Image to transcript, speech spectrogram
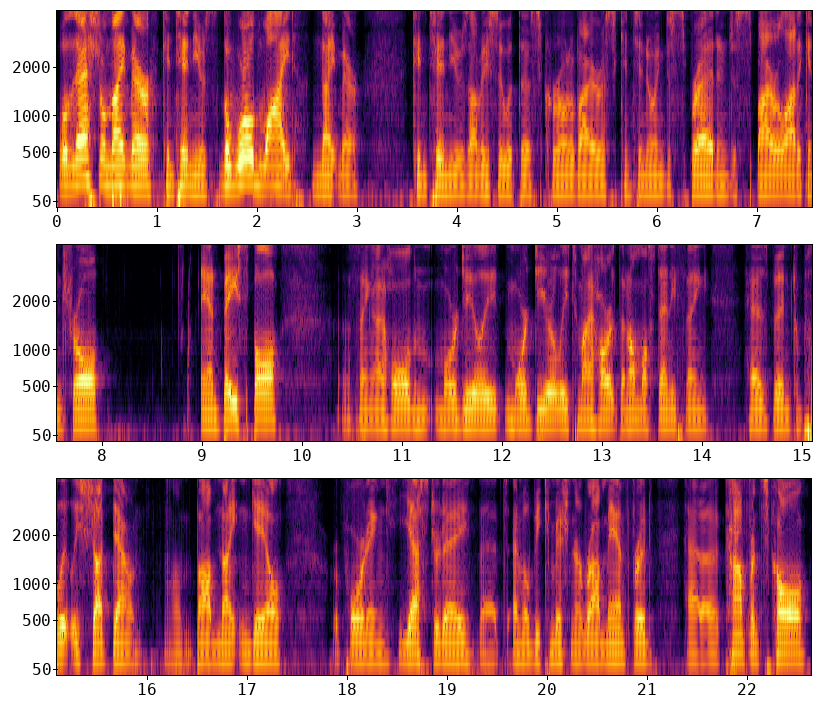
Well, the national nightmare continues. The worldwide nightmare continues, obviously, with this coronavirus continuing to spread and just spiral out of control. And baseball, the thing I hold more dearly, more dearly to my heart than almost anything, has been completely shut down. Um, Bob Nightingale reporting yesterday that MLB Commissioner Rob Manfred had a conference call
